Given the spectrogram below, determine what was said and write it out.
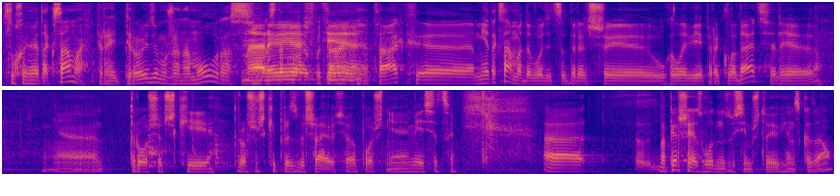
Слухай, ну я таксама перай- перайдзем уже на мол раз, такое пытанне так э, мне таксама даводзіцца дарэчы у галаве перакладаць але э, трошачки трошачки прызвычаюся апошнія месяцы па-першае я згодны з усім што Евген сказаў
